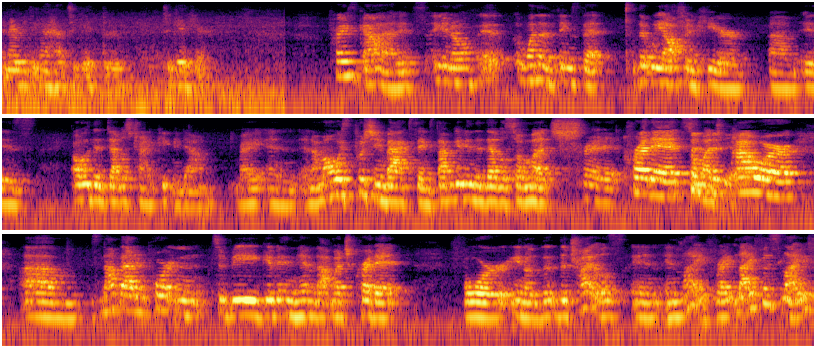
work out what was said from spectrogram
and everything I had to get through to get here. Praise God. It's, you know, it, one of the things that, that we often hear um, is, oh, the devil's trying to keep me down, right? And, and I'm always pushing back saying, stop giving the devil so much Credit. credit, so much Yeah. power. Um, it's not that important to be giving him that much credit for you know the, the trials in, in life right life is life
